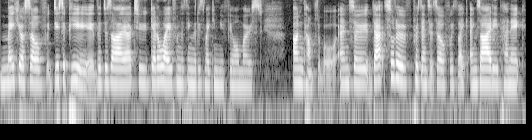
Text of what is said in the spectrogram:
make yourself disappear, the desire to get away from the thing that is making you feel most uncomfortable. And so that sort of presents itself with like anxiety, panic,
